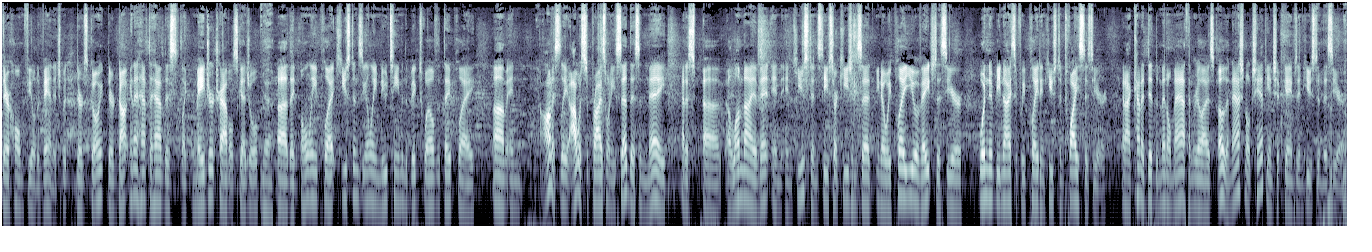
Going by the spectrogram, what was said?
their home field advantage. But there's going, they're not going to have to have this like major travel schedule. Yeah. Uh, they only play. Houston's the only new team in the Big 12 that they play, um, and honestly, I was surprised when he said this in May at a uh, alumni event in, in Houston. Steve Sarkisian said, "You know, we play U of H this year. Wouldn't it be nice if we played in Houston twice this year?" And I kind of did the mental math and realized, oh, the national championship game's in Houston this year,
